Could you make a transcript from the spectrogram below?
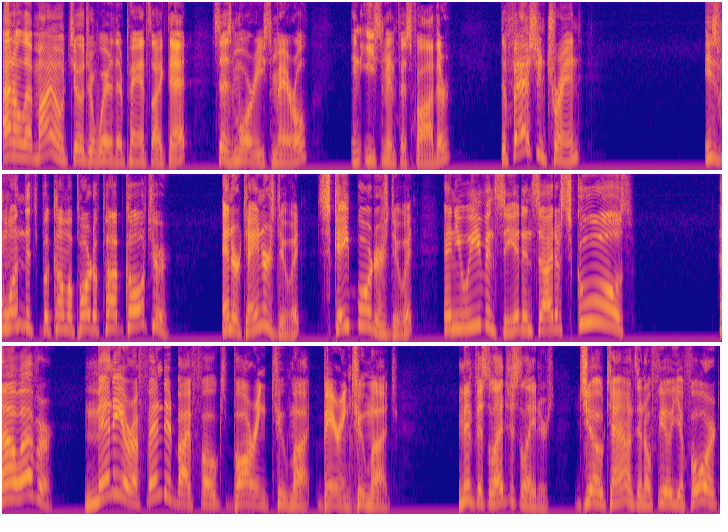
I don't let my own children wear their pants like that, says Maurice Merrill, an East Memphis father. The fashion trend is one that's become a part of pop culture. Entertainers do it, skateboarders do it, and you even see it inside of schools. However, many are offended by folks barring too much, bearing too much. Memphis legislators, Joe Towns and Ophelia Ford,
